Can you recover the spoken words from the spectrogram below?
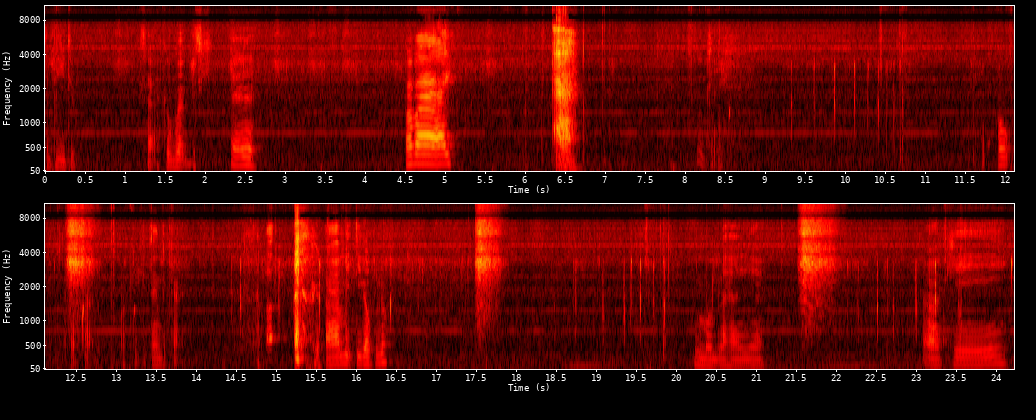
tapi itu saya aku buat sikit. Eh. Bye bye ah. Okey. Oh dekat. Okey kita yang dekat. Ah, ambil 30 15 hari ya Okey.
